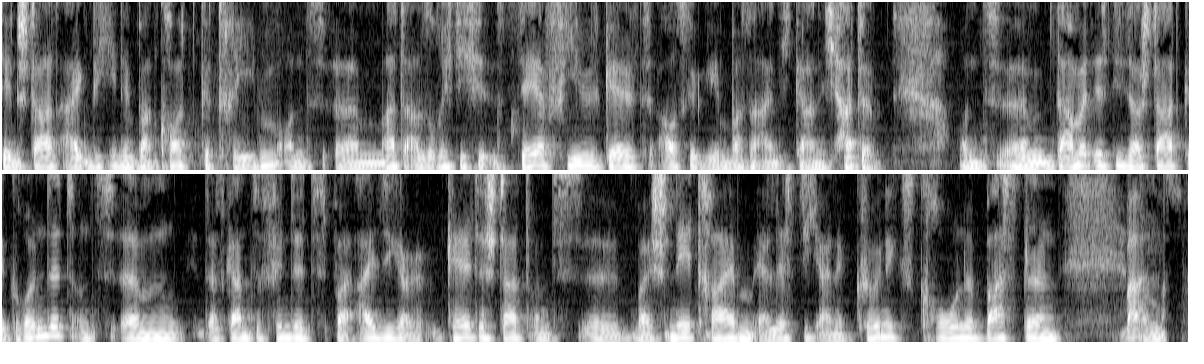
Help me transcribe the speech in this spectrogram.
den Staat eigentlich in den Bankrott getrieben und ähm, hat also richtig sehr viel Geld ausgegeben, was er eigentlich gar nicht hatte. Und ähm, damit ist dieser Staat gegründet und ähm, das Ganze findet bei eisiger Kälte statt und äh, bei Schneetreiben. Er lässt sich eine Königskrone basteln und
